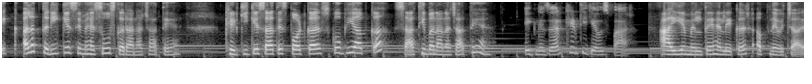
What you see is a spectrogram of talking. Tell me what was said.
एक अलग तरीके से महसूस कराना चाहते हैं। खिड़की के साथ इस पॉडकास्ट को भी आपका साथी बनाना चाहते हैं। एक नज़र खिड़की के उस पार। आइए मिलते हैं लेकर अपने विचार।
